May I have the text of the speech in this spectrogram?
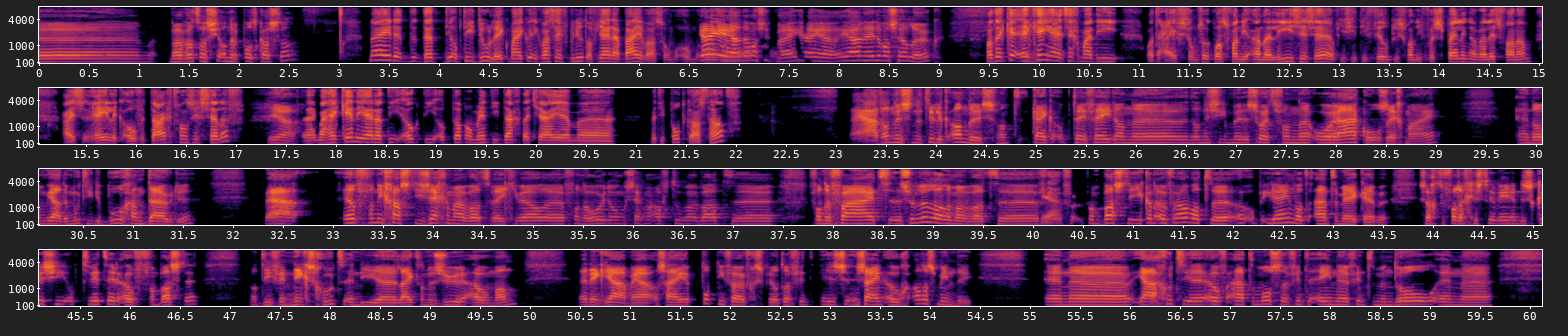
maar wat was je andere podcast dan? Nee, dat, dat, die, op die doel ik. Maar ik, ik was even benieuwd of jij daarbij was. Om, om, Ja, ja, ja, om, daar was ik bij. Ja, ja. ja, nee, dat was heel leuk. Want herken, herken jij zeg maar die. Want hij heeft soms ook wel eens van die analyses. Hè, of je ziet die filmpjes van die voorspellingen wel eens van hem. Hij is redelijk overtuigd van zichzelf. Ja. Eh, maar herkende jij dat die ook die, op dat moment die dag dat jij hem eh, met die podcast had? Nou ja, dan is het natuurlijk anders. Want kijk, op tv dan, eh, dan is hij een soort van eh, orakel, zeg maar. En dan, ja, dan moet hij de boel gaan duiden. Maar ja, heel veel van die gasten die zeggen maar wat, weet je wel. eh, van de Hooydonk zeg maar af en toe maar wat. van de Vaart, ze lullen allemaal wat. Ja. Van Basten, je kan overal wat, op iedereen wat aan te merken hebben. Ik zag toevallig gisteren weer een discussie op Twitter over Van Basten. Want die vindt niks goed en die lijkt dan een zure oude man. Dan denk ik, ja, maar ja, als hij op topniveau heeft gespeeld, dan vindt, is in zijn oog alles minder. En eh, ja, goed, eh, over Aten Mossen vindt de ene vindt hem een drol. En eh,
